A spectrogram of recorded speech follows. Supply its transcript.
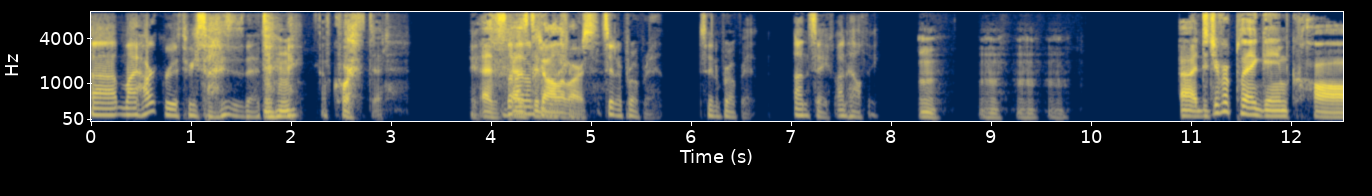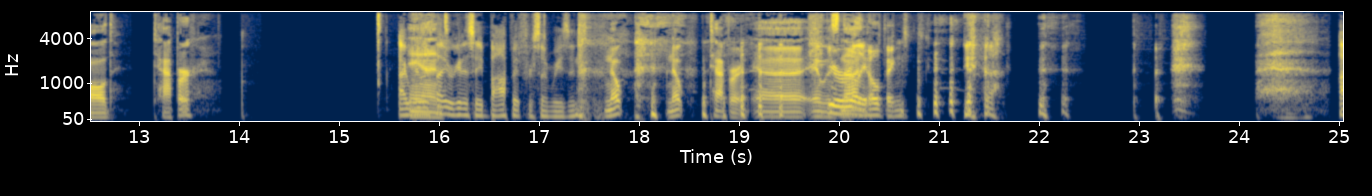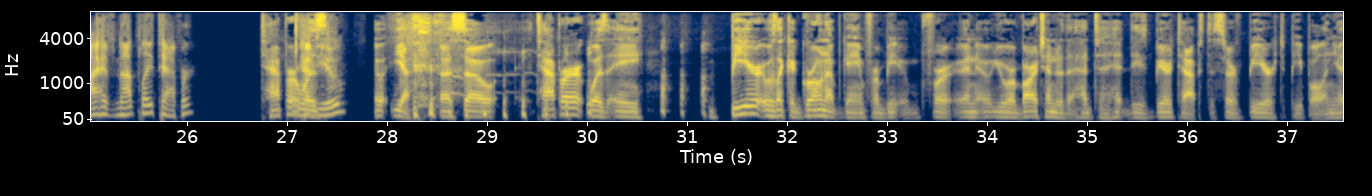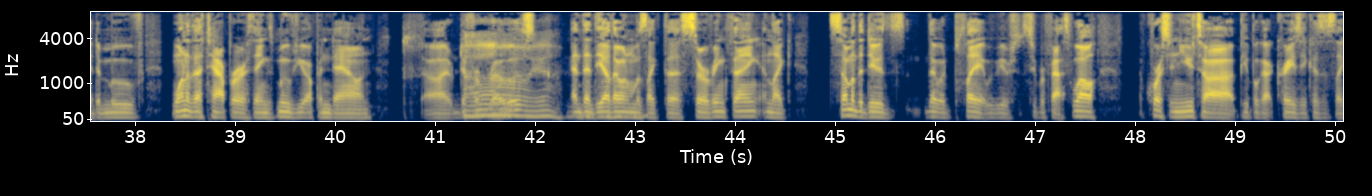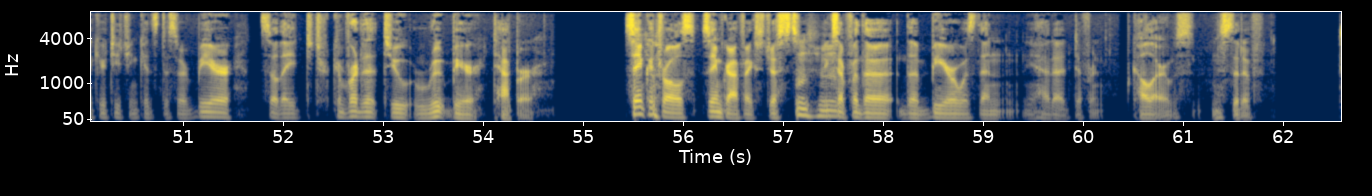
Uh, my heart grew three sizes that day. Mhm. Of course it did. Yeah. As- But as did all of ours. It's inappropriate. It's inappropriate, unsafe, unhealthy. Mhm, mhm, mhm. Uh, did you ever play a game called Tapper? I really And- thought you were going to say bop it for some reason. Nope. Nope. Tapper. Uh, it was You're not. really hoping. yeah. I have not played Tapper. Tapper Have was you? Uh, yes. Uh, so Tapper was a beer. It was like a grown-up game for beer, for, and you were a bartender that had to hit these beer taps to serve beer to people, and you had to move one of the Tapper things, move you up and down uh, different oh, rows, Yeah. and then the other one was like the serving thing, and like some of the dudes that would play it would be super fast. Well. Of course, in Utah, people got crazy because it's like you're teaching kids to serve beer, so they t- converted it to root beer tapper. Same controls, same graphics, just Mhm. except for the the beer was then had a different color. It was instead of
